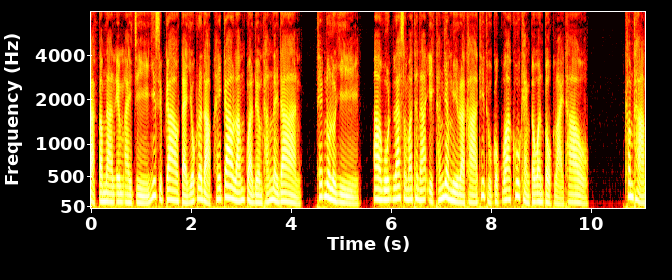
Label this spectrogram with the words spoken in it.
จากตำนาน MiG 29 แต่ยกระดับให้ก้าวล้ำกว่าเดิมทั้งในด้าน เทคโนโลยี อาวุธ และสมรรถนะอีกทั้งยังมีราคาที่ถูกกว่าคู่แข่งตะวันตกหลายเท่าคำถาม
